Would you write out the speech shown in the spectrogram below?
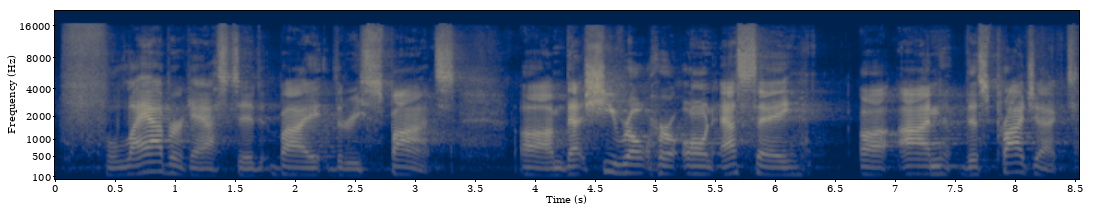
flabbergasted by the response um, that she wrote her own essay uh, on this project.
